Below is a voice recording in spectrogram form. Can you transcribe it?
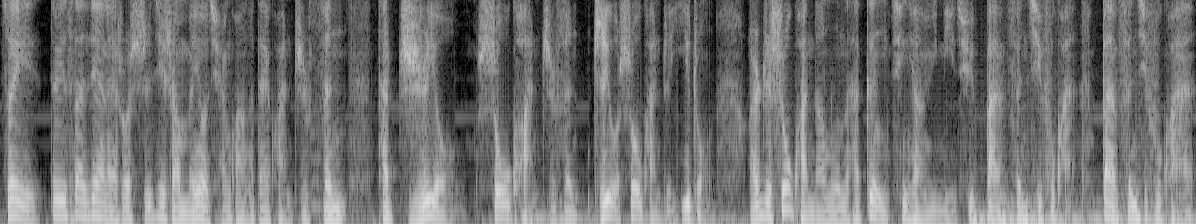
所以对于 4S 店来说，实际上没有全款和贷款之分，它只有收款之分，只有收款这一种。而这收款当中呢，它更倾向于你去办分期付款，办分期付款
